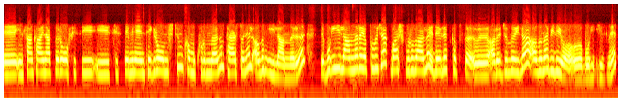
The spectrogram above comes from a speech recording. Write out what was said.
e, İnsan Kaynakları Ofisi e, sistemine entegre olmuş tüm kamu kurumlarının personel alım ilanları ve bu ilanlara yapılacak başvurularla E-Devlet Kapısı e, aracılığıyla alınabiliyor e, bu hizmet.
